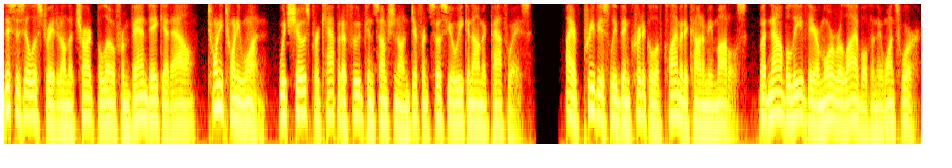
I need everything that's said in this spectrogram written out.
This is illustrated on the chart below from Van Dijk et al., 2021, which shows per capita food consumption on different socioeconomic pathways. I have previously been critical of climate economy models, but now believe they are more reliable than they once were.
